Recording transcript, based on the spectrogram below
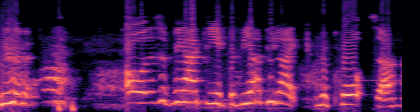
oh, there's a VIP. If the VIP like reports us,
